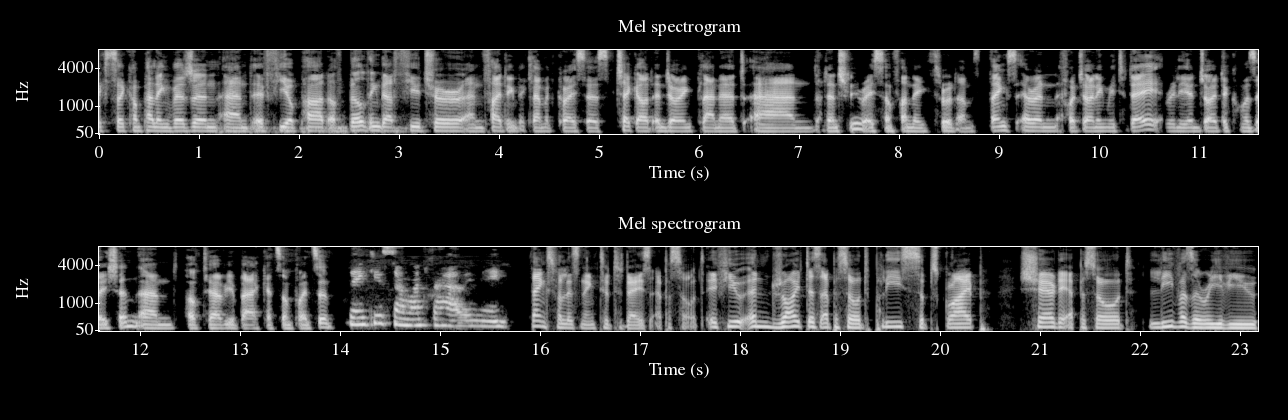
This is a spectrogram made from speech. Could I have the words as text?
It's a compelling vision. And if you're part of building that future and fighting the climate crisis, check out Enduring Planet and potentially raise some funding through them. Thanks, Erin, for joining me today. Really enjoyed the conversation and hope to have you back at some point soon. Thank you so much for having me. Thanks for listening to today's episode. If you enjoyed this episode, please subscribe, share the episode, leave us a review,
